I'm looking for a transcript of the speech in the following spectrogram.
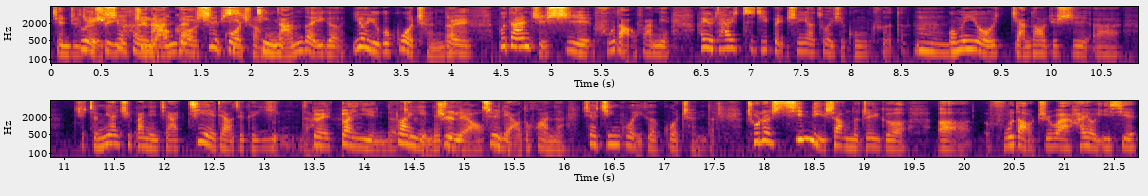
简直就对，是一个治很难疗过的，是过程。是挺难的一个，又有个过程的。对，不单只是辅导方面，还有他自己本身要做一些功课的。嗯我们有讲到，就是呃，就怎么样去帮人家戒掉这个瘾的，对断瘾的断瘾的治疗治疗的话呢，是要经过一个过程的。除了心理上的这个呃辅导之外，还有一些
